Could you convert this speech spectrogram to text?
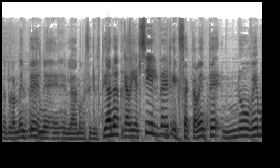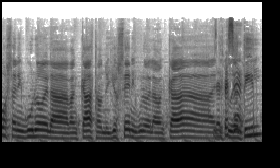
naturalmente, en, la democracia cristiana. Gabriel Silver. Exactamente, no vemos a ninguno de la bancada, hasta donde yo sé, ninguno de la bancada estudiantil.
